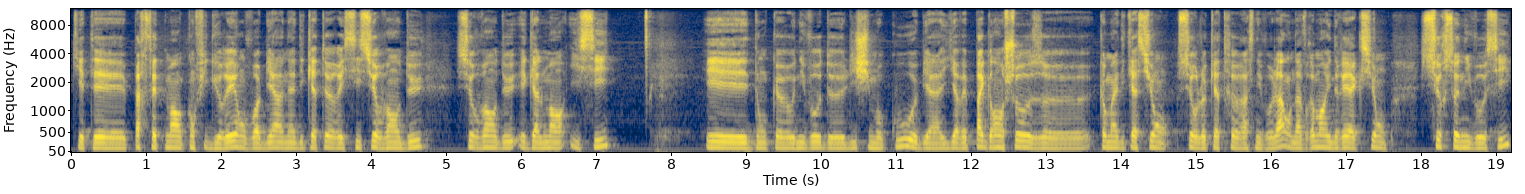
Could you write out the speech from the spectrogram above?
qui étaient parfaitement configurés. On voit bien un indicateur ici survendu, survendu également ici et donc euh, au niveau de l'Ishimoku eh bien il n'y avait pas grand chose euh, comme indication sur le 4 heures à ce niveau-là. On a vraiment une réaction sur ce niveau-ci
